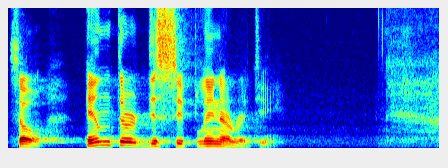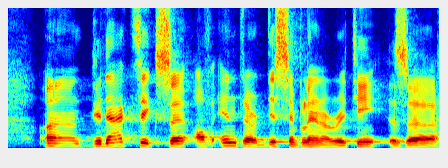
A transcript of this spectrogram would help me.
So, interdisciplinarity. Uh, didactics of interdisciplinarity is, uh,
